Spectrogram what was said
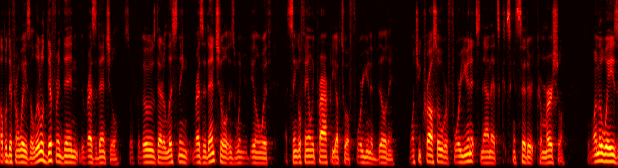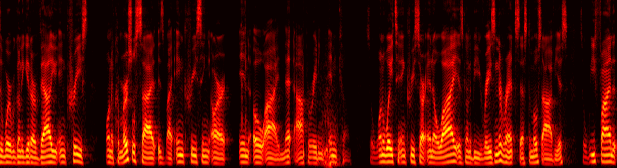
Couple different ways, a little different than the residential. So for those that are listening, residential is when you're dealing with a single family property up to a four unit building. Once you cross over four units, now that's considered commercial. So one of the ways that where we're going to get our value increased on the commercial side is by increasing our NOI, net operating income. So one way to increase our NOI is going to be raising the rents. That's the most obvious. So we find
